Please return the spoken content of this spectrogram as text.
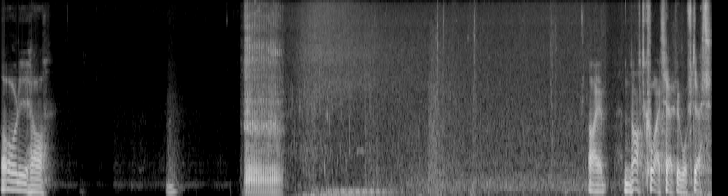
Holy hell. I am not quite happy with that.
